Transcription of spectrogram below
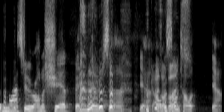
master on a ship, and there's uh, yeah, all on the boats. Scientolo- yeah.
